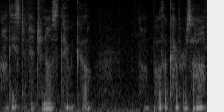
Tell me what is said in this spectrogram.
all these dimensionals. There we go. I'll pull the covers off.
